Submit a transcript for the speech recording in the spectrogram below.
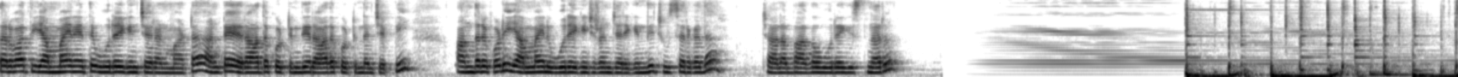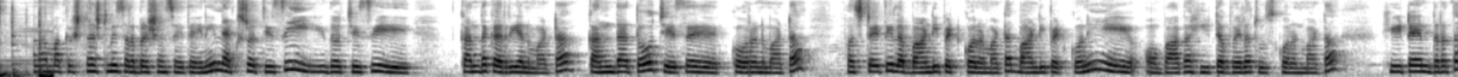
తర్వాత ఈ అమ్మాయిని అయితే ఊరేగించారనమాట అంటే రాధ కొట్టింది రాధ కొట్టిందని చెప్పి అందరూ కూడా ఈ అమ్మాయిని ఊరేగించడం జరిగింది. చూశారు కదా? చాలా బాగా ఊరేగిస్తున్నారు. అలా మా కృష్ణాష్టమి సెలబ్రేషన్స్ అయితే అయినాయి. నెక్స్ట్ వచ్చేసి ఇది వచ్చేసి కంద కర్రీ అనమాట కందతో చేసే కూర అనమాట ఫస్ట్ అయితే ఇలా బాండీ పెట్టుకోవాలన్నమాట. బాండీ పెట్టుకొని బాగా హీట్ అవ్వేలా చూసుకోవాలన్నమాట. హీట్ అయిన తర్వాత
